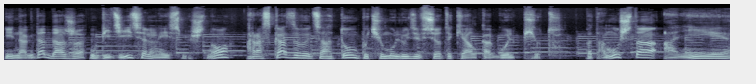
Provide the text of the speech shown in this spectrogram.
иногда даже убедительно и смешно рассказывается о том, почему люди все-таки алкоголь пьют. Потому что они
